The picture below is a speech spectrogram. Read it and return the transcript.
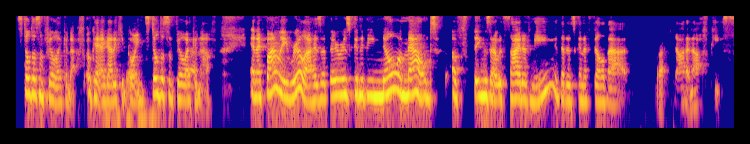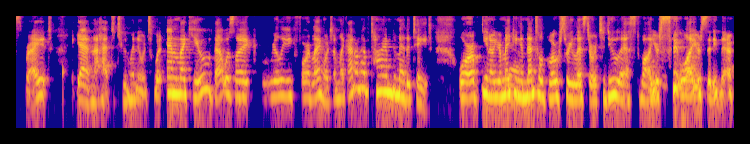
still doesn't feel like enough. Okay, I got to keep going. Still doesn't feel like enough. And I finally realized that there is going to be no amount of things outside of me that is going to fill that right. not enough piece, right? Again, I had to tune into it. And like you, that was like really foreign language. I'm like, I don't have time to meditate, or you know, you're making yeah. a mental grocery list or a to-do list while you're while you're sitting there.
